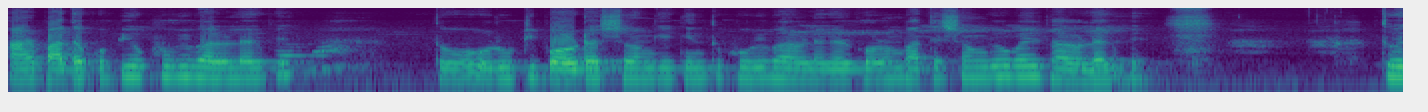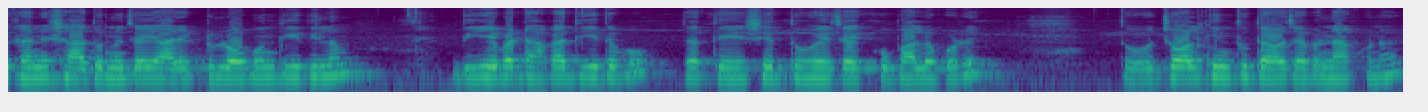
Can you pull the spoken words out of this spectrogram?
আর বাঁধাকপিও খুবই ভালো লাগবে। তো রুটি পরোটার সঙ্গে কিন্তু খুবই ভালো লাগে আর গরম ভাতের সঙ্গেও বেশ ভালো লাগবে। তো এখানে স্বাদ অনুযায়ী আর একটু লবণ দিয়ে দিলাম। দিয়ে এবার ঢাকা দিয়ে দেবো যাতে সেদ্ধ হয়ে যায় খুব ভালো করে। তো জল কিন্তু দেওয়া যাবে না এখন আর।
